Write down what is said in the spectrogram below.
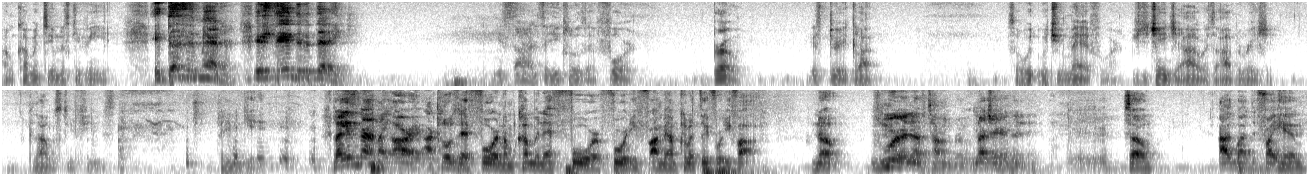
I'm coming to you when it's convenient. It doesn't matter. It's the end of the day. Your sign said you close at four. Bro, it's three o'clock. So what, what you mad for? You should change your hours of operation. Cause I was confused. I didn't get it. Like it's not like, all right, I close at four and I'm coming at four forty. I mean I'm coming at three forty five. No. was more than enough time, bro. I'm not trying to hear that. So I was about to fight him,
